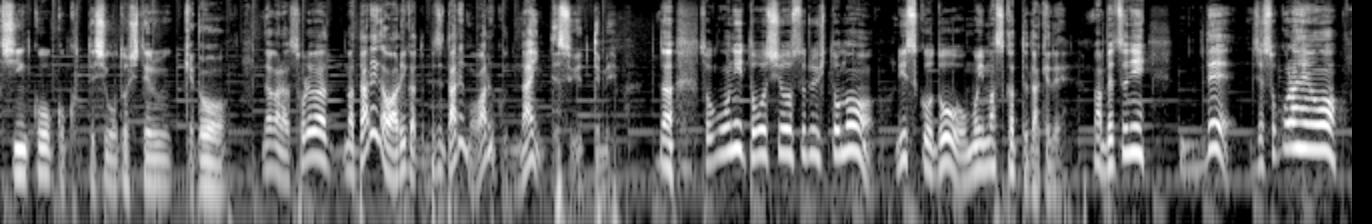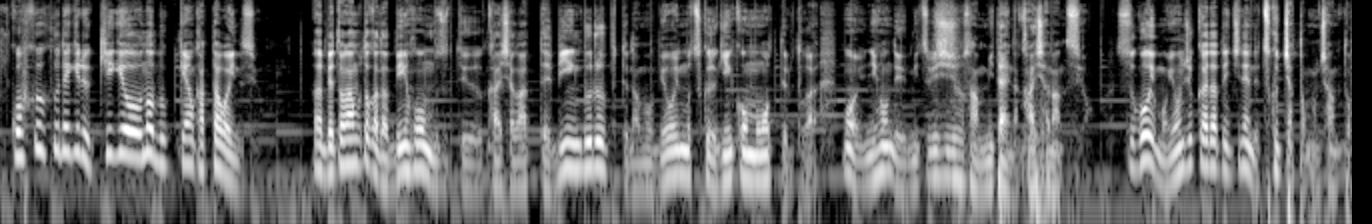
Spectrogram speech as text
新興国って仕事してるけどだからそれは、まあ、誰が悪いかって別に誰も悪くないんですよ言ってみれば。だからそこに投資をする人のリスクをどう思いますかってだけで、まあ、別にでじゃあそこら辺を克服できる企業の物件を買った方がいいんですよ。ベトナムとかだとビンホームズっていう会社があってビングループっていうのはもう病院も作る銀行も持ってるとかもう日本でいう三菱商産みたいな会社なんですよ。すごいもう40階建て1年で作っちゃったもんちゃんと。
